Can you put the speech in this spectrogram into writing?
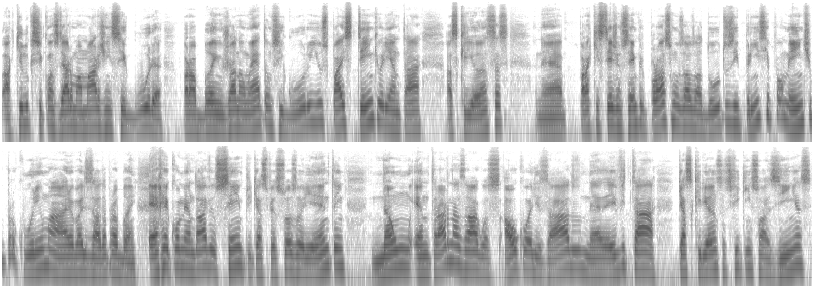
aquilo que se considera uma margem segura para banho já não é tão seguro e os pais têm que orientar as crianças né, para que estejam sempre próximos aos adultos e principalmente procurem uma área balizada para banho. É recomendável sempre que as pessoas orientem não entrar nas águas alcoolizadas, né, evitar que as crianças fiquem sozinhas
